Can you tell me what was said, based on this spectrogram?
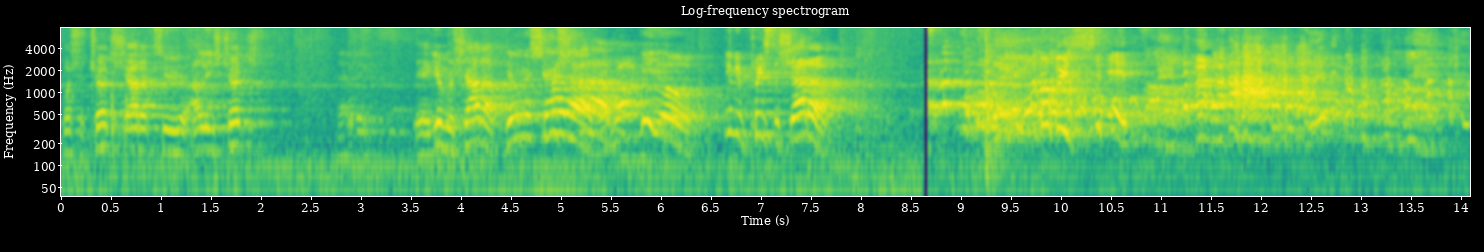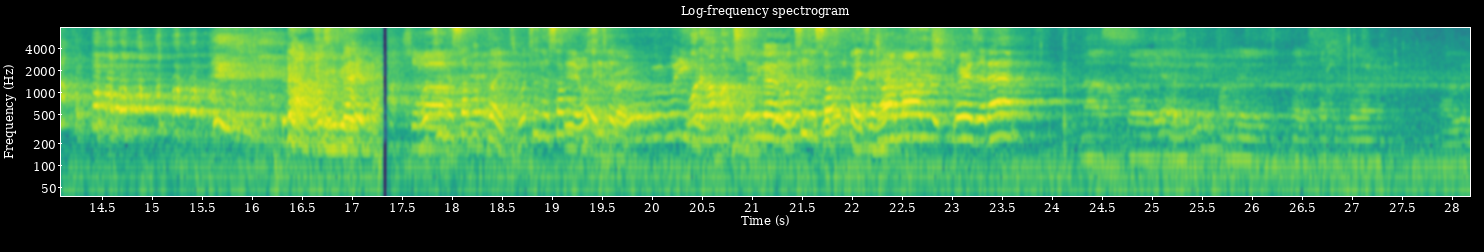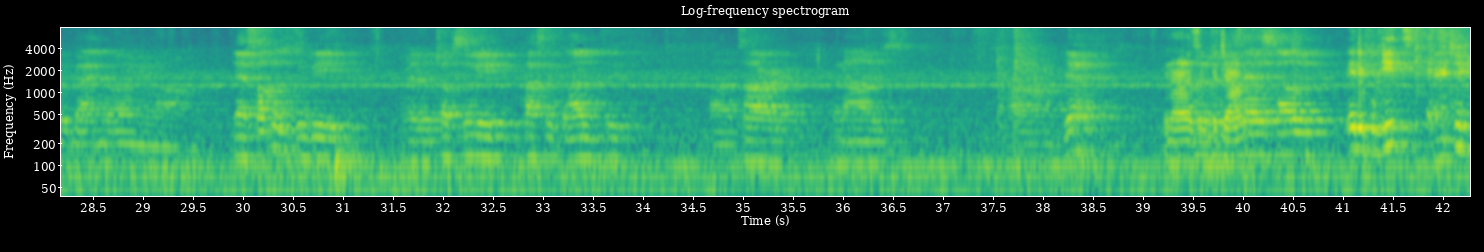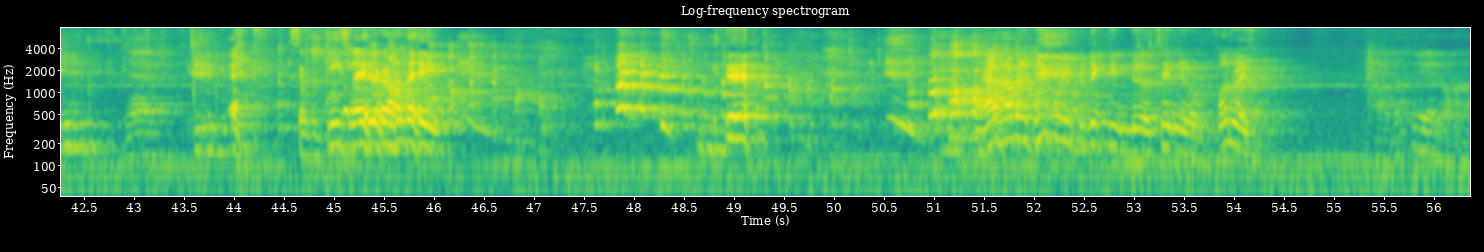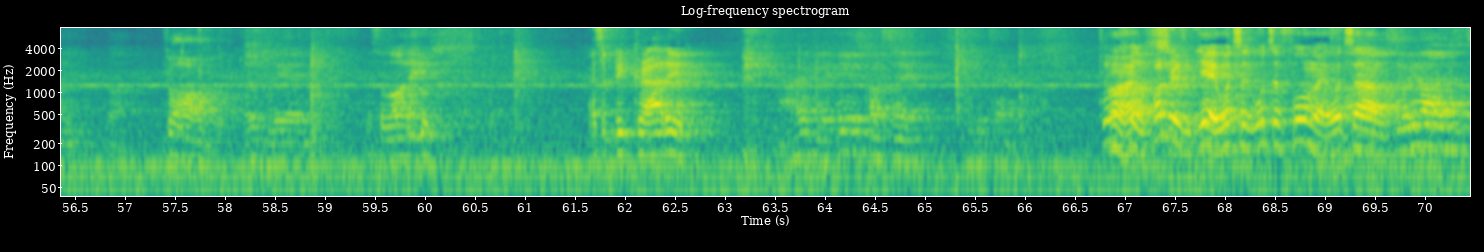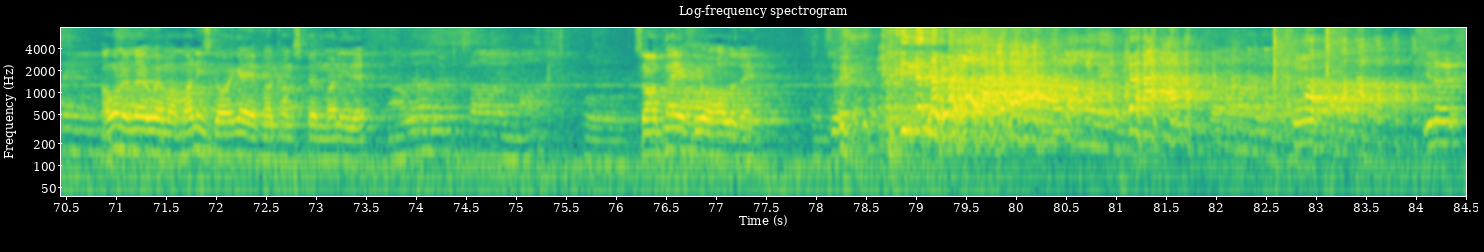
What's your church? Shout out to Ali's church. Netflix. Yeah, give him a shout out. Give him a shout Shout out. out, bro. Give your, give your priest a shout out. oh shit! nah, what's his name? So, What's in the supper plates? What's in the supper Yeah, what's in plates, the? bro? What, do you? What, how much? What do you got? What's in the supper plates? And how much? Where is it at? Nah, so yeah, we're doing fundraisers. Got a suppers going, a little band going, and um, yeah, suppers will be uh, chop suey, classic island food, uh, tar, bananas. Um, yeah. Bananas and pajamas. Potato salad, Any pugits? chicken. Yeah, chicken. Some cookies later on, mate. How, how many people are you predicting to attend your fundraiser? Uh, definitely about 100. But Oh, hopefully, that's a lot. eh? That's a big crowd. Eh? Uh, hopefully, fingers crossed, hey. a good turnout. So All what's right. fundraiser? for? Yeah. What's it? What's it for, mate? What's um? So we are entertaining. I want to know where my money's going. Eh? If I come spend money there. Uh, we are going to start in March for. So I'm paying for your holiday. so, You know,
